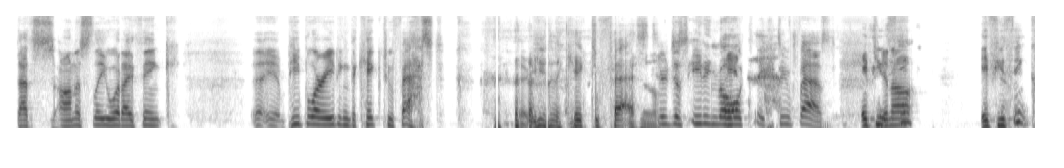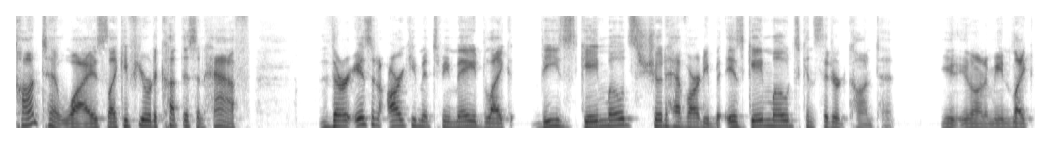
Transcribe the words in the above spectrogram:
That's honestly what I think. Uh, people are eating the cake too fast. They're eating the cake too fast. No. You're just eating the whole cake too fast. if you, You know- think if you think content wise like if you were to cut this in half there is an argument to be made like these game modes should have already been is game modes considered content you, you know what i mean like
